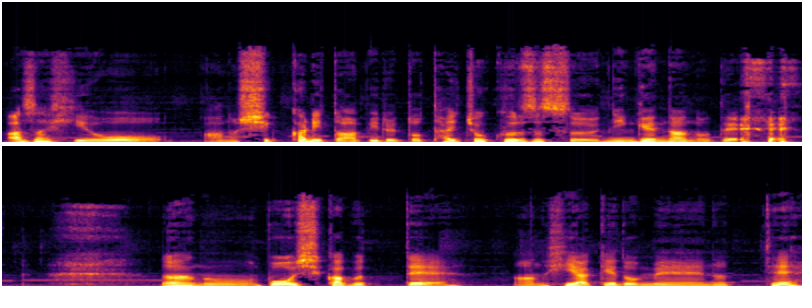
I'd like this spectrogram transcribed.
朝日を、あの、しっかりと浴びると体調崩す人間なので あの、帽子かぶって、あの、日焼け止め塗って、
